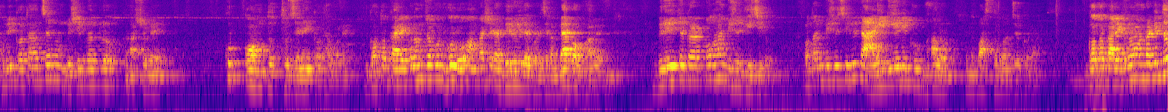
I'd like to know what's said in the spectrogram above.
খুবই কথা হচ্ছে এবং বেশিরভাগ লোক আসলে খুব কম তথ্য জেনেই কথা বলে। গত কারিকুলাম যখন হলো, আমরা সেটা বিরোধিতা করেছিলাম, ব্যাপকভাবে। বিরোধিতা করার প্রধান বিষয় কি ছিল? প্রধান বিষয় ছিল এটা আইডিয়ালি খুব ভালো, কিন্তু বাস্তবায়ন করা গত কারিকুলাম আমরা কিন্তু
